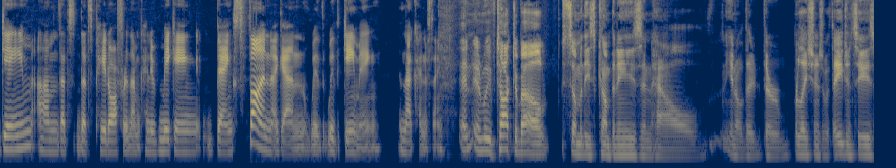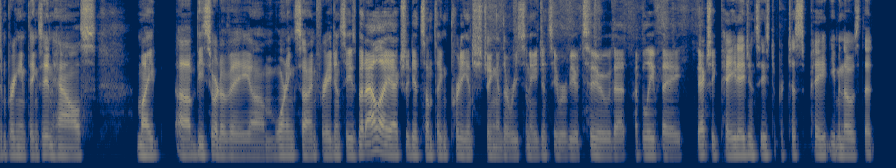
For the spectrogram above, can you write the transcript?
game um, that's that's paid off for them, kind of making banks fun again with with gaming and that kind of thing. And and we've talked about some of these companies and how you know their their relations with agencies and bringing things in house might uh, be sort of a um, warning sign for agencies. But Ally actually did something pretty interesting in the recent agency review too. That I believe they they actually paid agencies to participate, even those that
